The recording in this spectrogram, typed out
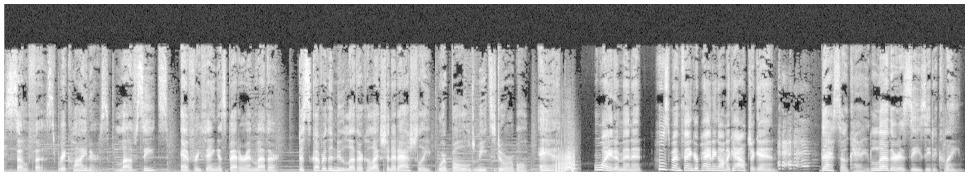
Sofas, recliners, love seats, everything is better in leather. Discover the new leather collection at Ashley, where bold meets durable. And wait a minute, who's been finger painting on the couch again? That's okay, leather is easy to clean.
